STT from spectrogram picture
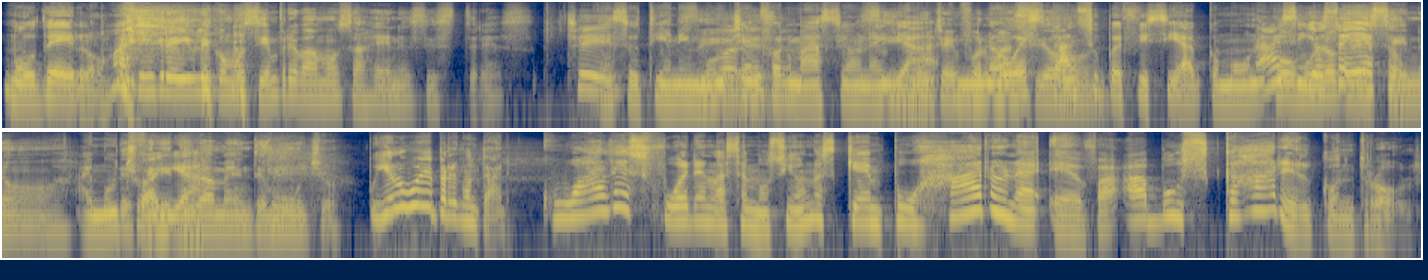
modelo. Es increíble como siempre vamos a Génesis 3. Sí. Eso tiene Sí. mucha Eso- información sí, allá. mucha No es tan información. superficial como una. Ay, Como sí, yo sé eso. no, Hay mucho allá. Definitivamente, Sí. mucho. Pues yo le voy a preguntar, ¿cuáles fueron las emociones que empujaron a Eva a buscar el control?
